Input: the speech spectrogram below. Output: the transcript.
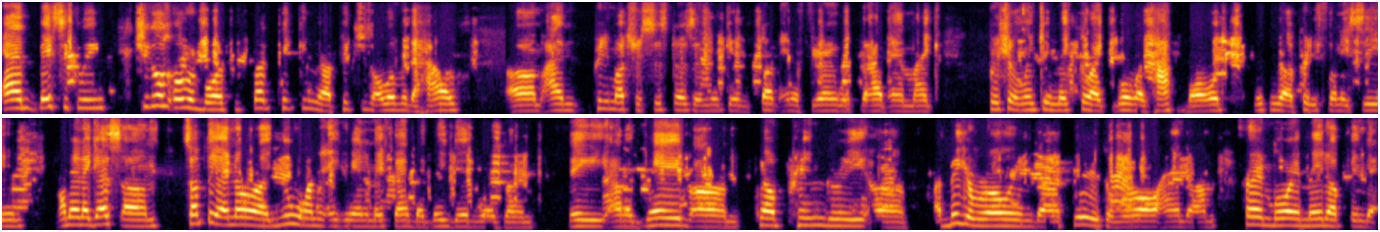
and basically she goes overboard. She starts taking uh, pictures all over the house. Um, and pretty much her sisters and Lincoln start interfering with that, and like pretty sure Lincoln makes her like go like half bald. This is a pretty funny scene. And then I guess um something I know uh, you wanted angry anime fan that they did was um they uh, gave um Carol Pingree uh, a bigger role in the series overall, and um her and Lori made up in the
